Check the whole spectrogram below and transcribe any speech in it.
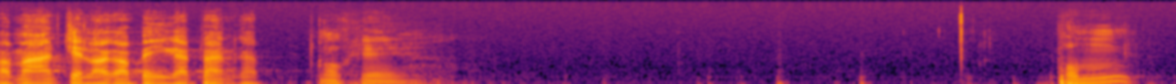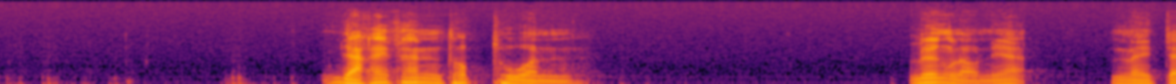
ประมาณ 700กว่าปีครับท่านครับ โอเค ผมอยากให้ท่านทบทวน เรื่องเหล่านี้ในใจ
